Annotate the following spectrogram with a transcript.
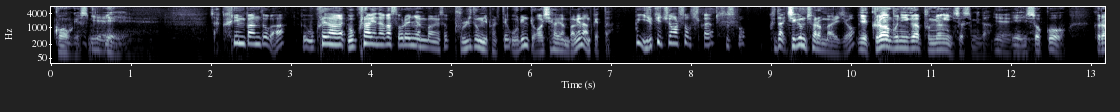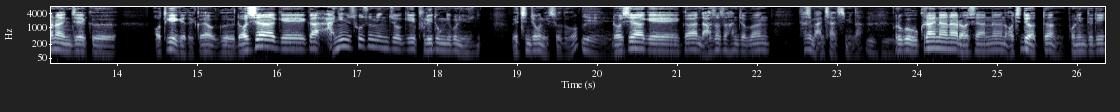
공화국이었습니다. 예. 예. 자, 크림반도가 그 우크라이나, 우크라이나가 소련 연방에서 분리 독립할 때 우린 러시아 연방에 남겠다. 뭐 이렇게 주장할 수 없을까요? 스스로? 그다 지금처럼 말이죠. 예, 그러한 분위기가 분명히 있었습니다. 예. 예, 있었고 그러나 이제 그 어떻게 얘기해야 될까요? 그 러시아계가 아닌 소수민족이 분리 독립을 외친 적은 있어도 예. 러시아계가 나서서 한 적은 사실 많지 않습니다. 음흠. 그리고 우크라이나나 러시아는 어찌되었든 본인들이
